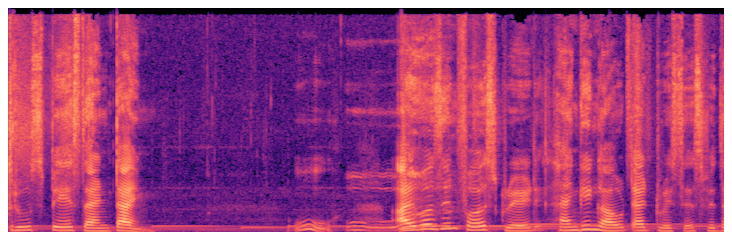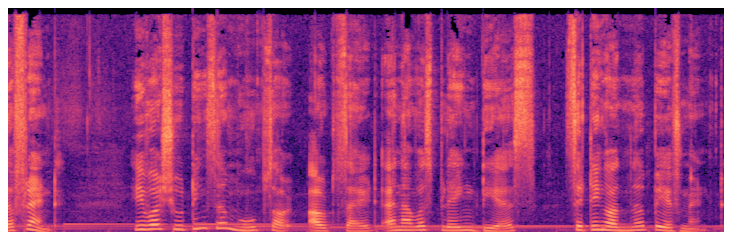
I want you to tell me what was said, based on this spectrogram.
through space and time. Ooh. I was in first grade hanging out at recess with a friend. He was shooting some hoops out- outside and I was playing DS sitting on the pavement.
